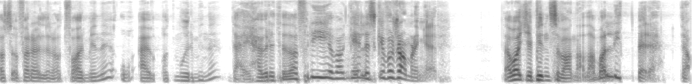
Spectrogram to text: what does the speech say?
altså foreldrene til far mine og også til mor mine, de hører til de frie evangeliske forsamlinger. De var ikke pinsevenner. De var litt bedre. Ja.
